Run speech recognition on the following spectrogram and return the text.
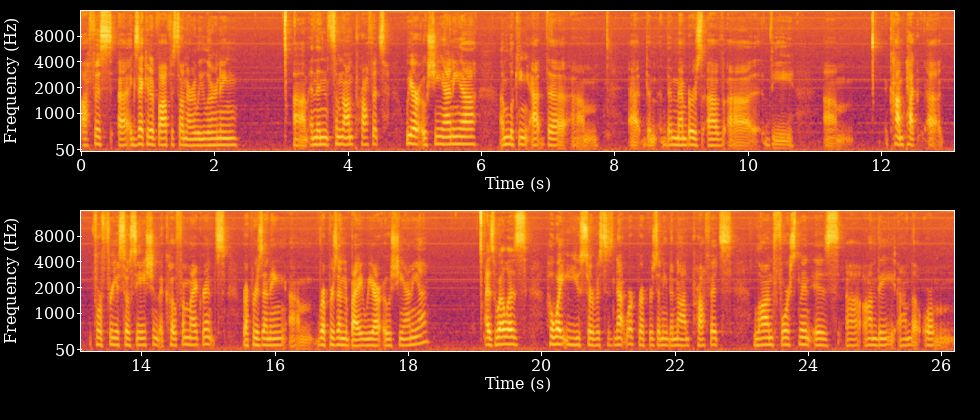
office, uh, executive office on early learning, um, and then some nonprofits. We are Oceania. I'm looking at the um, at the, the members of uh, the um, Compact uh, for Free Association, the COFA migrants, representing um, represented by We Are Oceania, as well as Hawaii Youth Services Network, representing the nonprofits. Law enforcement is uh, on the, on the um,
